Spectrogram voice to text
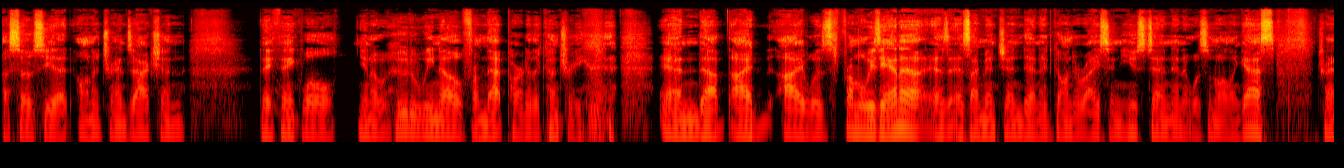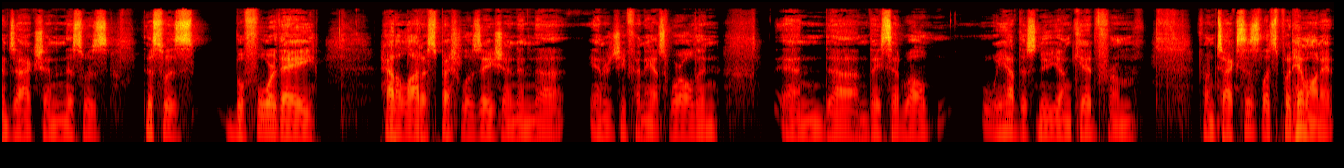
associate on a transaction, they think, well, you know, who do we know from that part of the country? and uh, I I was from Louisiana, as, as I mentioned, and had gone to Rice in Houston, and it was an oil and gas transaction. And This was this was before they had a lot of specialization in the energy finance world, and and um, they said, well, we have this new young kid from from Texas. Let's put him on it.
